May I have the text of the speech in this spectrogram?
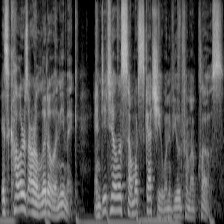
Its colors are a little anemic, and detail is somewhat sketchy when viewed from up close.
